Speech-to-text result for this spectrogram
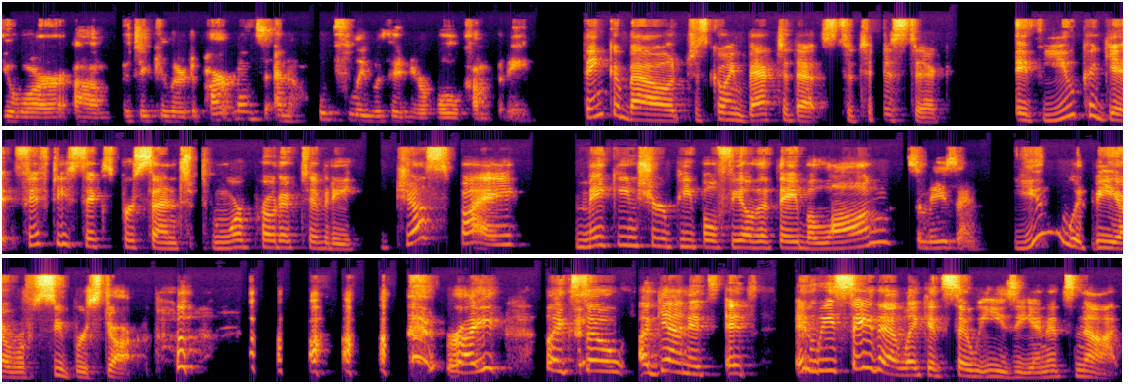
your um, particular departments and hopefully within your whole company. Think about just going back to that statistic. If you could get 56% more productivity just by making sure people feel that they belong, it's amazing. You would be a superstar. right? Like so again, it's it's and we say that like it's so easy, and it's not.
